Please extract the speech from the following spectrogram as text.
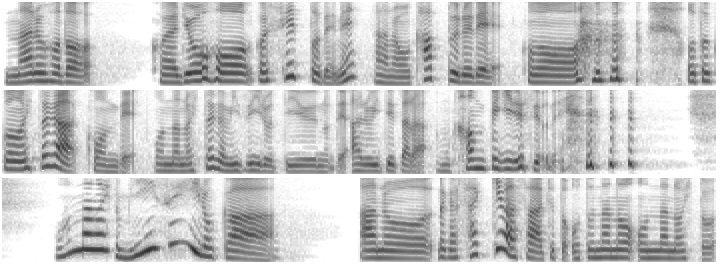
なるほど。これ両方、これセットでね、あの、カップルで、この 男の人が紺で、女の人が水色っていうので歩いてたら、もう完璧ですよね 女の人、水色か。あの、だからさっきはさ、ちょっと大人の女の人、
